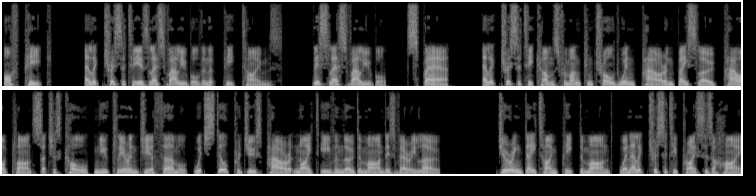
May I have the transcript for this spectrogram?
off-peak, electricity is less valuable than at peak times. This less valuable spare Electricity comes from uncontrolled wind power and baseload power plants such as coal, nuclear and geothermal, which still produce power at night even though demand is very low. During daytime peak demand, when electricity prices are high,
